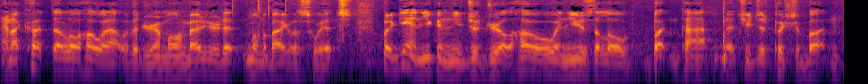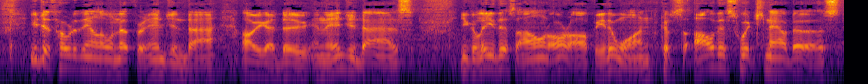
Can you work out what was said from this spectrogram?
And I cut the little hole out with a Dremel, and measured it on the back of the switch. But again, you can you just drill a hole and use the little button type that you just push the button. You just hold it in low enough for an engine die, all you gotta do. And the engine dies, you can leave this on or off, either one, because all this switch now does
